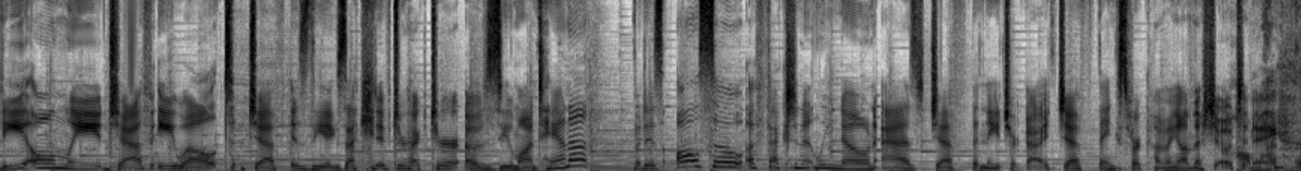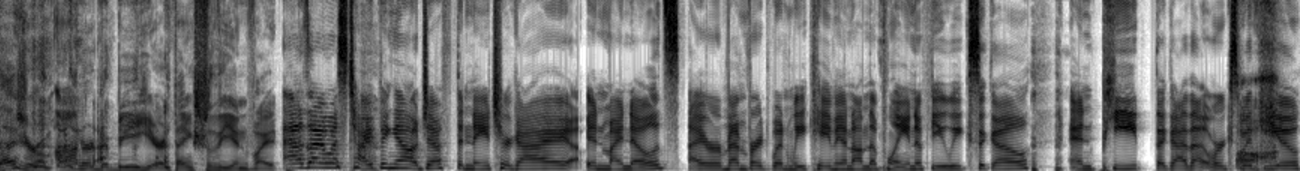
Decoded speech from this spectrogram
the only Jeff Ewelt. Jeff is the executive director of Zoo Montana but is also affectionately known as Jeff the Nature Guy. Jeff, thanks for coming on the show today. Oh, my pleasure. I'm honored to be here. Thanks for the invite. As I was typing out Jeff the Nature Guy in my notes, I remembered when we came in on the plane a few weeks ago and Pete, the guy that works with oh. you,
